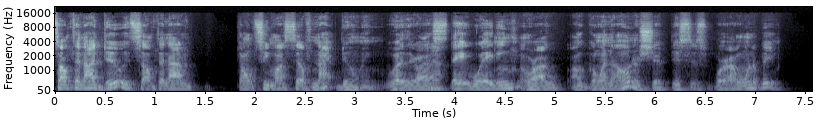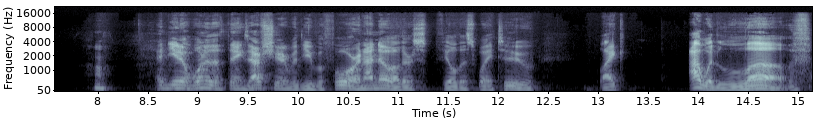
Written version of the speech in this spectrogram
something I do. It's something I don't see myself not doing. Whether I stay waiting or I, I'll go into ownership, this is where I want to be. And you know, one of the things I've shared with you before, and I know others feel this way too, like I would love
